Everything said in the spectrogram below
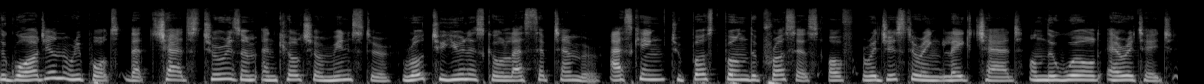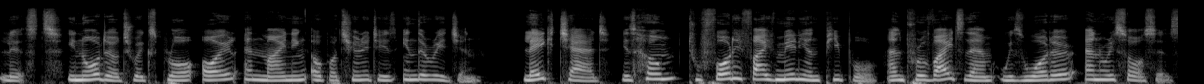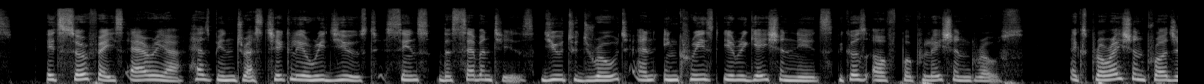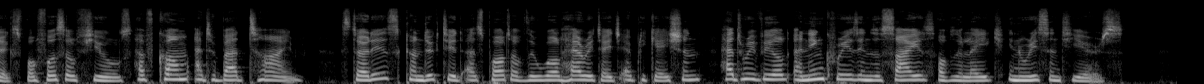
The Guardian reports that Chad's tourism and culture minister wrote to UNESCO last September asking to postpone the process of registering Lake Chad on the World Heritage List in order to explore oil and mining opportunities in the region. Lake Chad is home to 45 million people and provides them with water and resources. Its surface area has been drastically reduced since the 70s due to drought and increased irrigation needs because of population growth. Exploration projects for fossil fuels have come at a bad time. Studies conducted as part of the World Heritage application had revealed an increase in the size of the lake in recent years.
